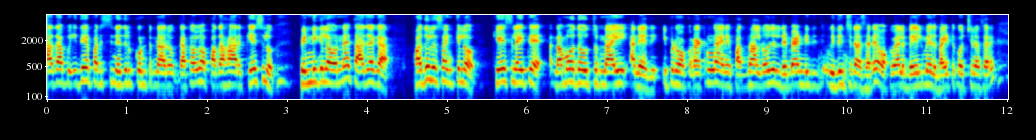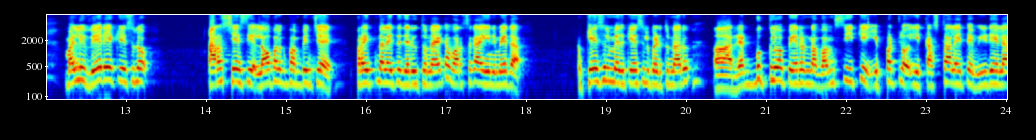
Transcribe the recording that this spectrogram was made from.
దాదాపు ఇదే పరిస్థితిని ఎదుర్కొంటున్నారు. గతంలో పదహారు కేసులు పెండింగ్లో ఉన్నాయి. తాజాగా పదుల సంఖ్యలో కేసులు అయితే నమోదవుతున్నాయి అనేది. ఇప్పుడు ఒక రకంగా ఆయన పద్నాలుగు రోజులు రిమాండ్ విధించినా సరే ఒకవేళ బెయిల్ మీద బయటకు వచ్చినా సరే మళ్ళీ వేరే కేసులో అరెస్ట్ చేసి లోపలికి పంపించే ప్రయత్నాలు అయితే జరుగుతున్నాయట. వరుసగా ఈయన మీద కేసుల మీద కేసులు పెడుతున్నారు. రెడ్ బుక్లో పేరున్న వంశీకి ఇప్పట్లో ఈ కష్టాలు అయితే వీడేలా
